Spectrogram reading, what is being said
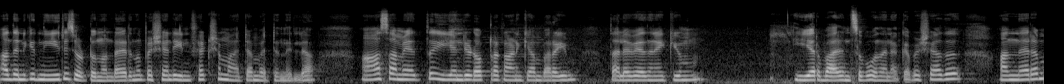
അതെനിക്ക് നീര് ചൊട്ടുന്നുണ്ടായിരുന്നു. പക്ഷേ എന്റെ ഇൻഫെക്ഷൻ മാറ്റാൻ പറ്റുന്നില്ല. ആ സമയത്ത് ഇ എൻ ഡി ഡോക്ടറെ കാണിക്കാൻ പറയും തലവേദനയ്ക്കും ഇയർ ബാലൻസ് പോകുന്നതിനൊക്കെ. പക്ഷേ അത് അന്നേരം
